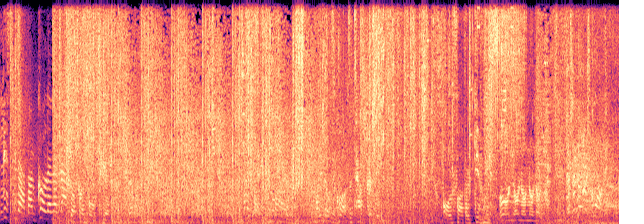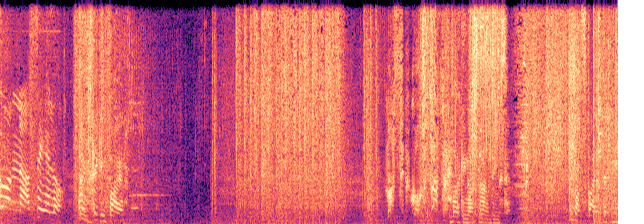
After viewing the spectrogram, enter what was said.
Listen up, I'm calling a night. Shotgun bolt here. Level 3. Reload squads attack. All Father, give me. Oh, no, no, no, no. There's another squad. Go on now, say hello. I'm taking fire. Must go faster. Marking our surroundings. Shots fired at me.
